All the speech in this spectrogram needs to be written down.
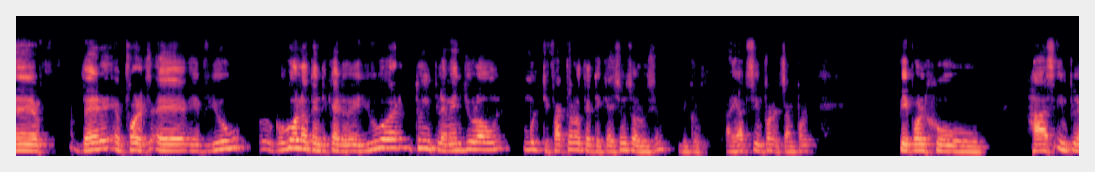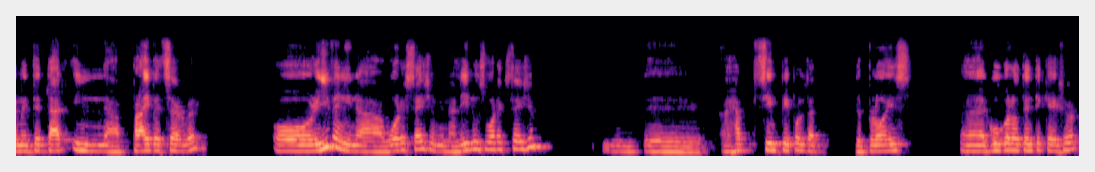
uh, there for uh, if you Google Authenticator, if you were to implement your own multi-factor authentication solution, because I have seen, for example, people who has implemented that in a private server or even in a workstation, in a Linux workstation. Uh, I have seen people that deploys uh, Google Authenticator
